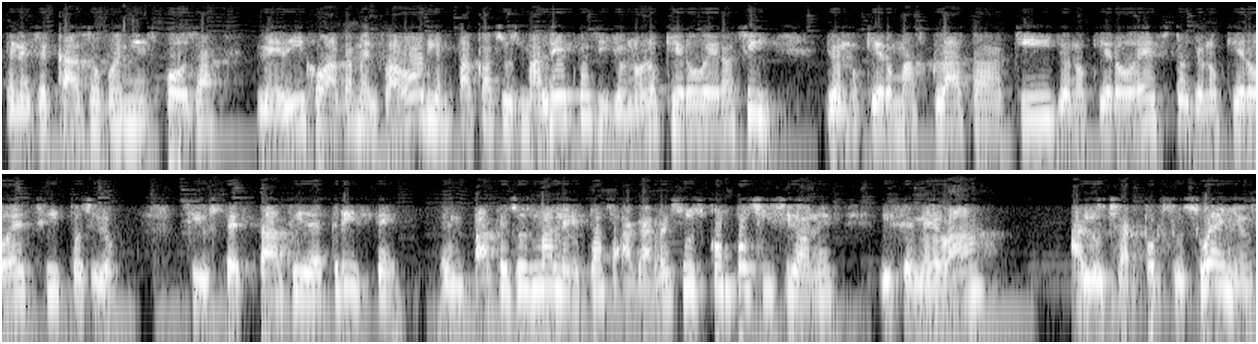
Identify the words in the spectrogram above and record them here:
en ese caso fue mi esposa, me dijo, hágame el favor y empaca sus maletas y yo no lo quiero ver así. Yo no quiero más plata aquí, yo no quiero esto, yo no quiero éxito. Si, si usted está así de triste, empaque sus maletas, agarre sus composiciones y se me va a luchar por sus sueños.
